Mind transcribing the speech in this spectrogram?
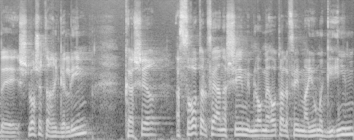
בשלושת הרגלים כאשר עשרות אלפי אנשים אם לא מאות אלפים היו מגיעים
